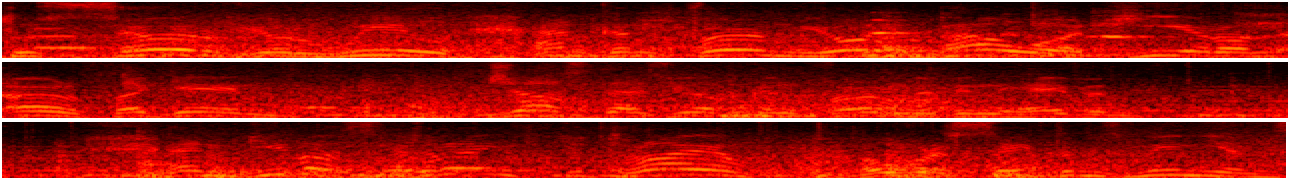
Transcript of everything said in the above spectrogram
To serve your will and confirm your power here on earth again, just as you have confirmed it in heaven. And give us strength to triumph over Satan's minions,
